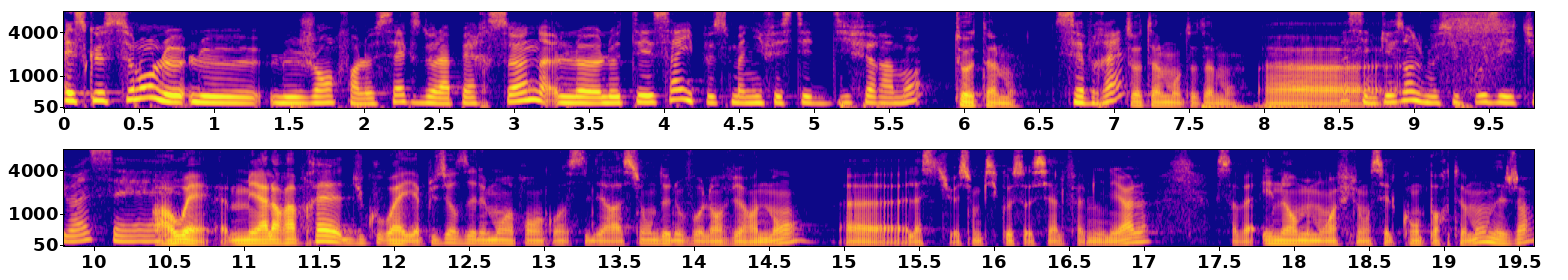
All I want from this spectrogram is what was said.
Est-ce que selon le, le, le genre, enfin le sexe de la personne, le, le TSA, il peut se manifester différemment? Totalement, C'est vrai totalement, totalement. Euh, C'est une question que je me suis posée, tu vois. Ah ouais, mais alors après, du coup, ouais, il y a plusieurs éléments à prendre en considération. De nouveau, l'environnement, euh, la situation psychosociale familiale, ça va énormément influencer le comportement déjà.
